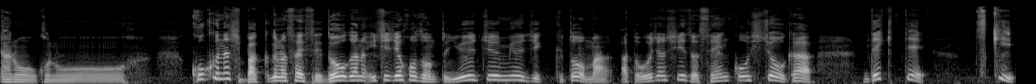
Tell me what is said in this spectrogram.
あの、この、広告なしバックグラウンド再生、動画の一時保存と YouTube Music と、まあ、あとオーディションシリーズの先行視聴ができて、月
